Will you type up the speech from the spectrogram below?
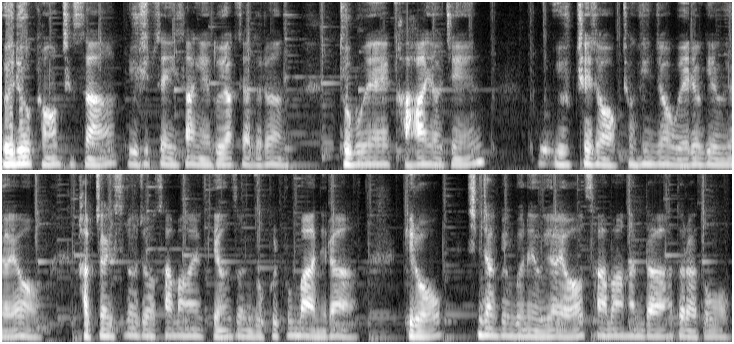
의료 경험칙상 60세 이상의 노약자들은 두부에 가하여진 육체적, 정신적 외력에 의하여 갑자기 쓰러져 사망할 개연성이 높을 뿐만 아니라 비록 심장병변에 의하여 사망한다 하더라도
